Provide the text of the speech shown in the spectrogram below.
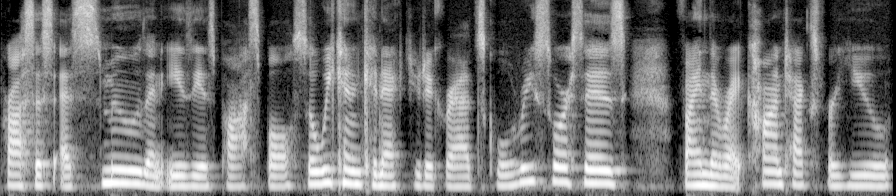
process as smooth and easy as possible so we can connect you to grad school resources, find the right contacts for you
